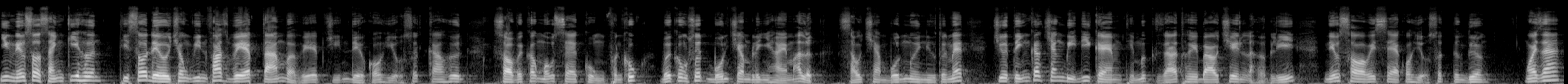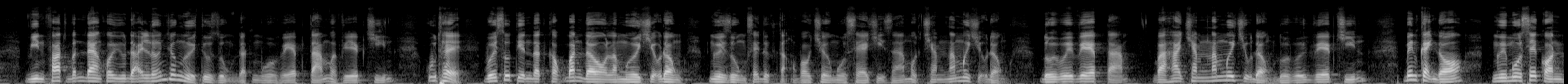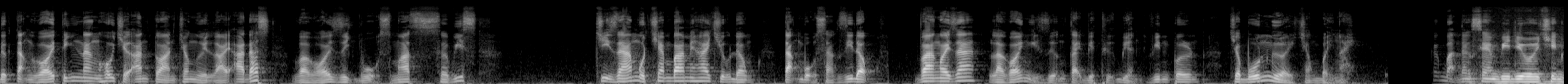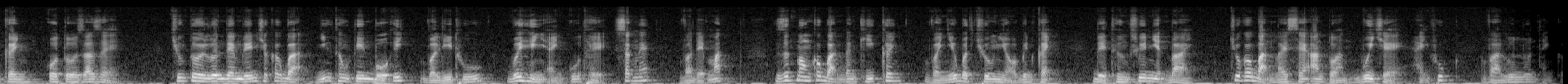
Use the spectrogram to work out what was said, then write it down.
Nhưng nếu so sánh kỹ hơn thì so đều trong VinFast VF8 và VF9 đều có hiệu suất cao hơn so với các mẫu xe cùng phân khúc với công suất 402 mã lực, 640 Nm. Chưa tính các trang bị đi kèm thì mức giá thuê bao trên là hợp lý nếu so với xe có hiệu suất tương đương. Ngoài ra, VinFast vẫn đang có ưu đãi lớn cho người tiêu dùng đặt mua VF8 và VF9. Cụ thể, với số tiền đặt cọc ban đầu là 10 triệu đồng, người dùng sẽ được tặng voucher mua xe trị giá 150 triệu đồng đối với VF8 và 250 triệu đồng đối với VF9. Bên cạnh đó, người mua sẽ còn được tặng gói tính năng hỗ trợ an toàn cho người lái ADAS và gói dịch vụ Smart Service trị giá 132 triệu đồng tặng bộ sạc di động và ngoài ra là gói nghỉ dưỡng tại biệt thự biển Vinpearl cho 4 người trong 7 ngày. Các bạn đang xem video trên kênh ô tô giá rẻ. Chúng tôi luôn đem đến cho các bạn những thông tin bổ ích và lý thú với hình ảnh cụ thể, sắc nét và đẹp mắt. Rất mong các bạn đăng ký kênh và nhớ bật chuông nhỏ bên cạnh để thường xuyên nhận bài. Chúc các bạn lái xe an toàn, vui trẻ, hạnh phúc và luôn luôn thành công.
